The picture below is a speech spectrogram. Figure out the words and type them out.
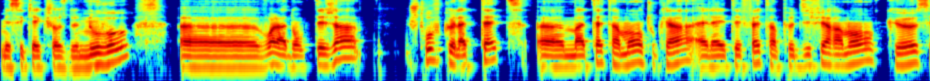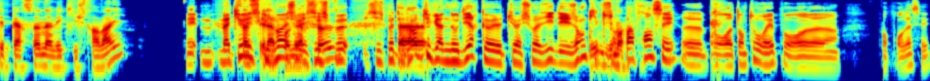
mais c'est quelque chose de nouveau. Euh, voilà, donc déjà, je trouve que la tête, euh, ma tête à moi en tout cas, elle a été faite un peu différemment que ces personnes avec qui je travaille. Mais Mathieu, excuse-moi, si, je peux, si je peux t'attendre, euh, tu viens de nous dire que tu as choisi des gens qui ne sont pas français pour t'entourer, pour, pour progresser.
